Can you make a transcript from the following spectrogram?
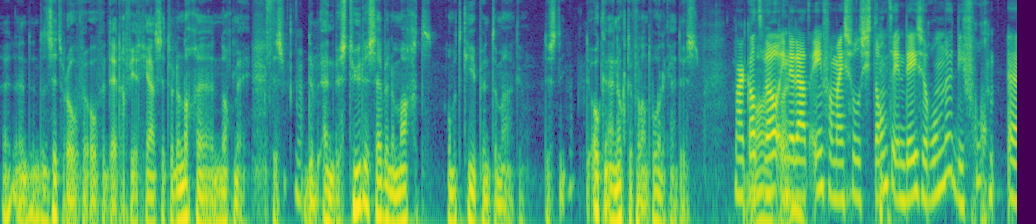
hè, en dan zitten we over, over 30, 40 jaar zitten we er nog, eh, nog mee. Dus de, en bestuurders hebben de macht om het keerpunt te maken. Dus die, ook, en ook de verantwoordelijkheid dus. Maar ik had wel inderdaad een van mijn sollicitanten in deze ronde. Die vroeg eh,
